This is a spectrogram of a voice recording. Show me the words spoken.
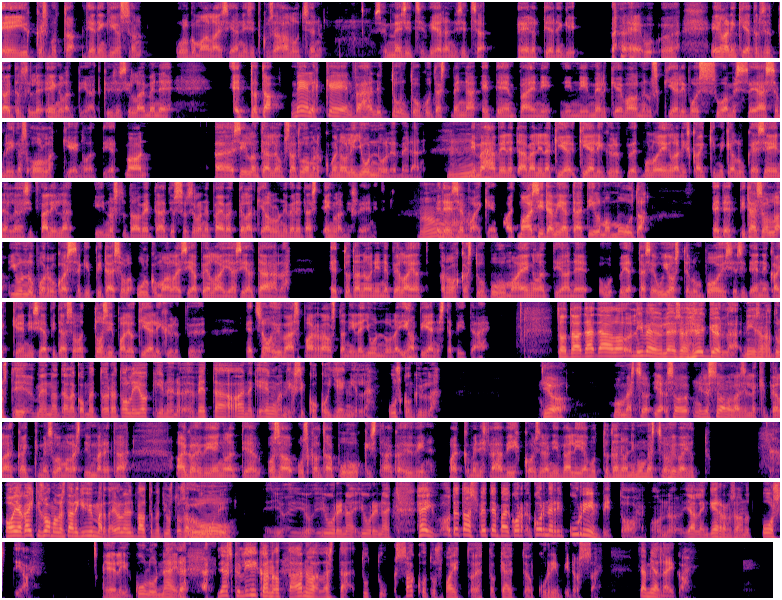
Ei ykkös, mutta tietenkin jos on ulkomaalaisia, niin sitten kun sä haluat sen, sen mesitsin viedä, niin sitten sä heidät tietenkin englanninkieltoiselle taitoiselle englantia. Että kyllä se sillä menee, et tota, melkein vähän nyt tuntuu, kun tästä mennään eteenpäin, niin, niin, niin melkein valmennuskieli voisi Suomessa ja SM Liigassa ollakin englanti. Et mä oon, ää, silloin tällöin, kun sä oot huomannut, kun mä olin junnuille vedän, mm. niin mähän vedetään välillä kie, kielikylpy, että mulla on englanniksi kaikki, mikä lukee seinällä, ja sitten välillä innostutaan vetää, että jos on sellainen päivä, että pelatkin haluaa, niin vedetään sitten englanniksi reenit. Oh. Eteen sen vaikeampaa. Et mä oon sitä mieltä, että ilman muuta – että et pitäisi olla junnuporukoissakin, pitäisi olla ulkomaalaisia pelaajia siellä täällä, että tota noin, niin ne pelaajat rohkaistuu puhumaan englantia, ne jättää sen ujostelun pois ja sitten ennen kaikkea niin siellä pitäisi olla tosi paljon kielikylpyä, että se on hyvää sparrausta niille junnuille ihan pienestä pitäen. Tota, täällä on live-yleisö högöllä niin sanotusti. Mennään täällä kommentoida, että oli Jokinen vetää ainakin englanniksi koko jengille. Uskon kyllä. Joo, mun mielestä se on, ja se on niille suomalaisillekin pelaajille, kaikki me suomalaiset ymmärretään aika hyvin englantia, osa uskaltaa puhuukin sitä aika hyvin, vaikka menisi vähän vihkoon sillä niin väliä, mutta tota no, niin mun mielestä se on hyvä juttu. Oh, ja kaikki suomalaiset ainakin ymmärtää, jolle nyt välttämättä just osaa puhua, niin Ju, ju, juuri näin, juuri näin. Hei, otetaan eteenpäin. Kor- Kornerin kurinpito on jälleen kerran saanut postia. Eli kuuluu näin. Pitäisikö liikan ottaa NHLstä tuttu sakotusvaihtoehto käyttöön kurinpidossa? Mitä mieltä Ika?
